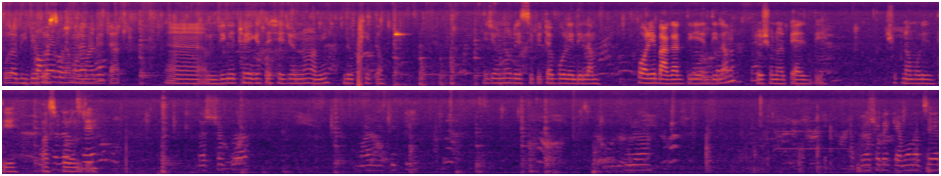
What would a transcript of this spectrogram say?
পুরো ভিডিও করেছিলাম, আমার এটা ডিলিট হয়ে গেছে সেই জন্য আমি দুঃখিত। এই জন্য রেসিপিটা বলে দিলাম। পরে বাগার দিয়ে দিলাম রসুন আর পেঁয়াজ দিয়ে, শুকনো মরিচ দিয়ে। পাঁচফোড়ন দিয়ে আমার আপনারা সবাই কেমন আছেন?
